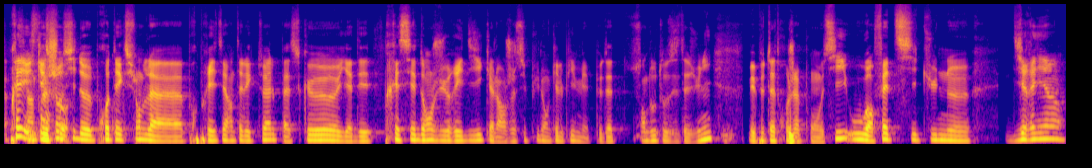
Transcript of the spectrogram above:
Après, il y a un une question chaud. aussi de protection de la propriété intellectuelle parce qu'il y a des précédents juridiques, alors je sais plus dans quel pays, mais peut-être sans doute aux États-Unis, mais peut-être au Japon aussi, où en fait, si tu ne dis rien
